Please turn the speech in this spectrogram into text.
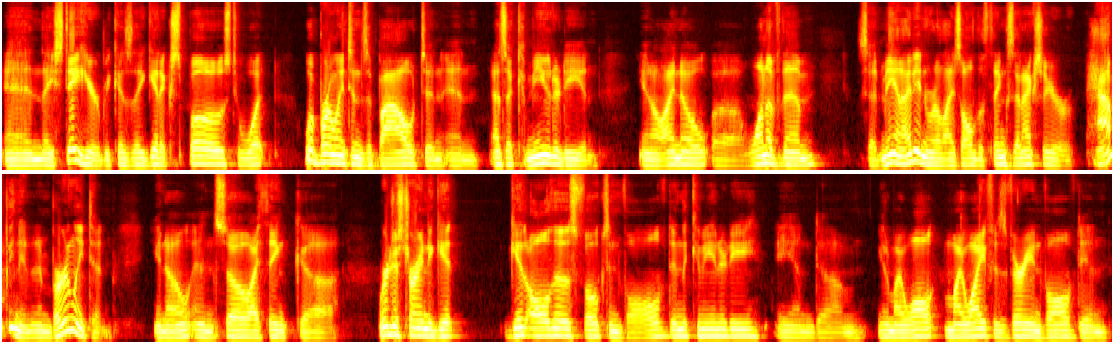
and they stay here because they get exposed to what what Burlington's about and and as a community. And you know, I know uh, one of them said, "Man, I didn't realize all the things that actually are happening in Burlington." You know, and so I think uh, we're just trying to get get all those folks involved in the community. And um, you know, my wal- my wife is very involved in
